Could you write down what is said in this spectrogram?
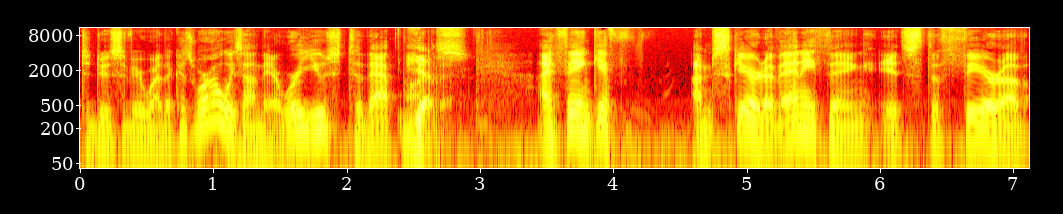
to do severe weather because we're always on there. We're used to that part Yes. of it. I think if I'm scared of anything, it's the fear of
